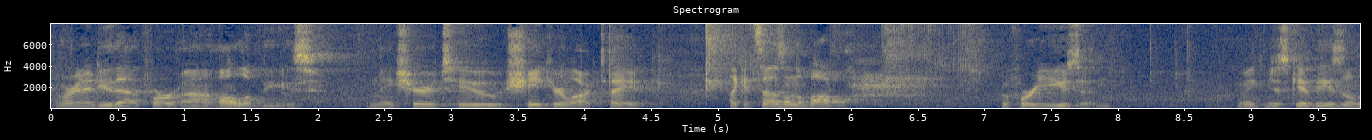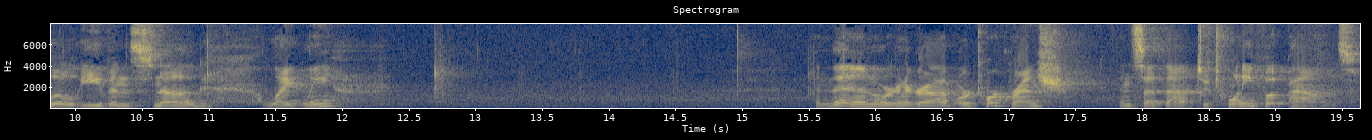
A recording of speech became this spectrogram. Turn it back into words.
And we're going to do that for uh, all of these. Make sure to shake your Loctite like it says on the bottle before you use it. We can just give these a little even snug lightly. And then we're gonna grab our torque wrench and set that to 20 foot-pounds.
